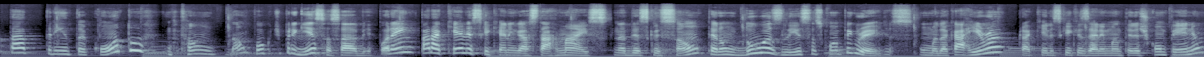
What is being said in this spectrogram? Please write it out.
tá 30 conto, então dá um pouco de preguiça, sabe? Porém, para aqueles que querem gastar mais, na descrição terão duas listas com upgrades. Uma da Kahira, para aqueles que quiserem manter este Companion,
